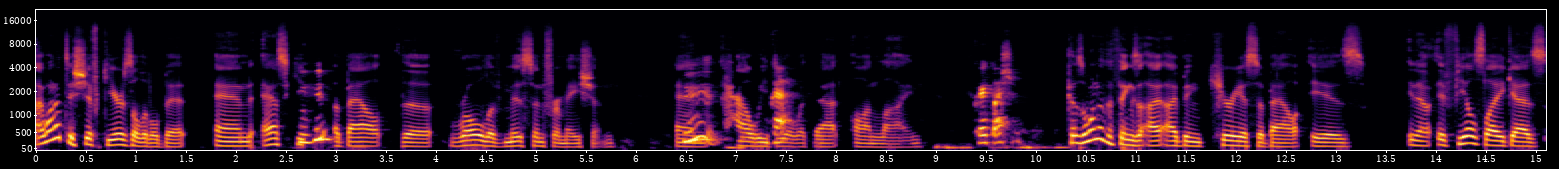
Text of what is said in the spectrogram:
I wanted to shift gears a little bit and ask you mm-hmm. about the role of misinformation and mm. how we okay. deal with that online. Great question. Because one of the things I, I've been curious about is, you know, it feels like as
